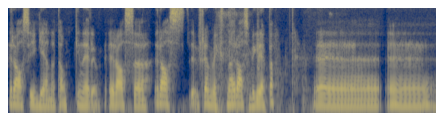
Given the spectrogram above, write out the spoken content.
rasehygienetanken, eller rase, ras, fremveksten av rasebegrepet. Eh, eh,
